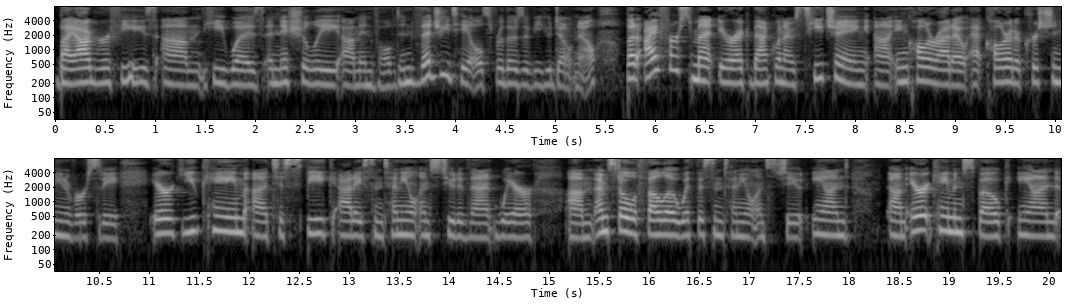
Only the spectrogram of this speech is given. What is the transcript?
biographies. Um, he was initially um, involved in Veggie Tales, for those of you who don't know. But I first met Eric back when I was teaching uh, in Colorado at Colorado Christian University. Eric, you came uh, to speak at a Centennial Institute event where um, I'm still a fellow with the Centennial Institute. And um, Eric came and spoke, and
